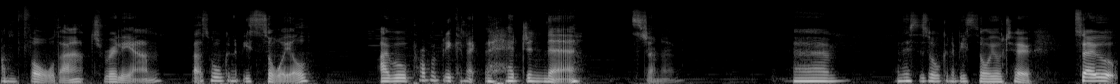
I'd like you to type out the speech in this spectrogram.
I'm for that, really am. That's all going to be soil. I will probably connect the hedge in there. Stunning. Um, and this is all going to be soil too. So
